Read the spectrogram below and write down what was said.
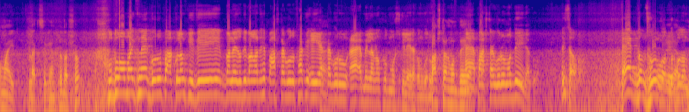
অমায়িক লাগছে কিন্তু দর্শক। শুধু অমায়িক নয় গরু পাকলাম কি যে মানে যদি বাংলাদেশে পাঁচটা গরু থাকে এই একটা গরু মেলানো খুব মুশকিল এরকম গরু। পাঁচটার মধ্যে হ্যাঁ পাঁচটা গরুর মধ্যেই দেখো বুঝছ? একদম ঝুল কদ্দুর পর্যন্ত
